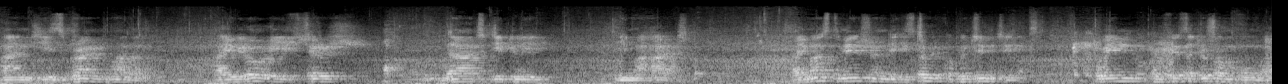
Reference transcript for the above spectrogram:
and his grandmother. I will always cherish that deeply in my heart. I must mention the historic opportunity when Professor Joshua Mvumba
